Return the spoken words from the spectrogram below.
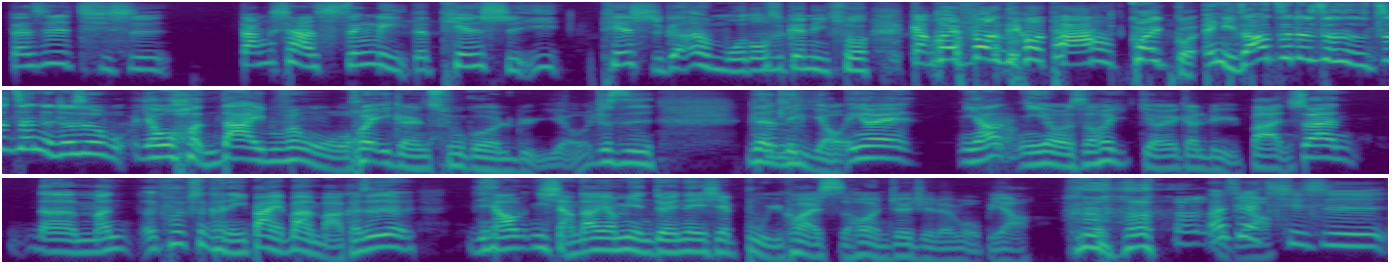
但是其实。当下心里的天使一天使跟恶魔都是跟你说，赶快放掉他。快滚！哎、你知道，真的，真的，这真的就是有很大一部分我会一个人出国旅游，就是的理由，因为你要你有时候有一个旅伴，虽然呃蛮可能一半一半吧，可是你要你想到要面对那些不愉快的时候，你就觉得我不要，而且其实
